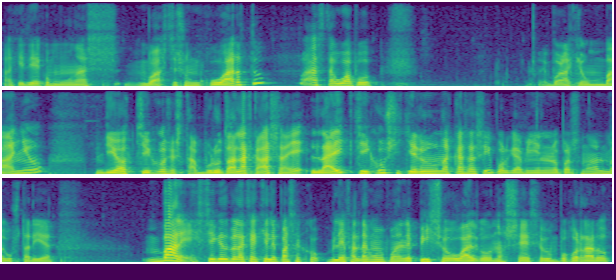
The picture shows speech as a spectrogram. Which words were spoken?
Aquí tiene como unas... Buah, este es un cuarto. Buah, está guapo. Por aquí un baño. Dios, chicos, está brutal la casa, ¿eh? Like, chicos, si quieren una casa así, porque a mí en lo personal me gustaría. Vale, sí que es verdad que aquí le falta como ponerle piso o algo, no sé, se ve un poco raro.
